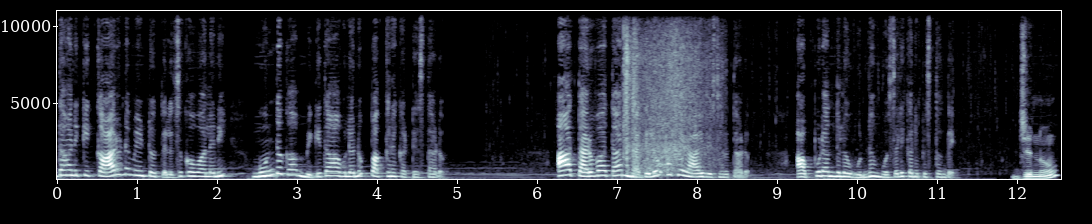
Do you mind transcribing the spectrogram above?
దానికి కారణమేంటో తెలుసుకోవాలని ముందుగా మిగతా ఆవులను పక్కన కట్టేస్తాడు. ఆ తర్వాత నదిలో ఒక రాయి విసురుతాడు. అప్పుడందులో ఉన్న ముసలి కనిపిస్తుంది. జున్ను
